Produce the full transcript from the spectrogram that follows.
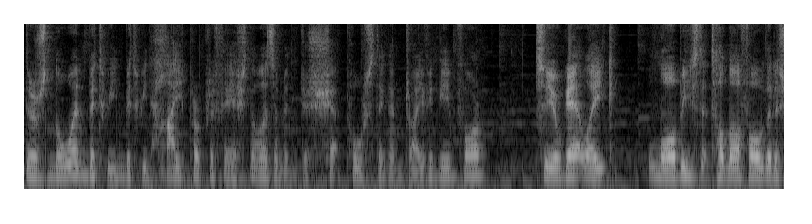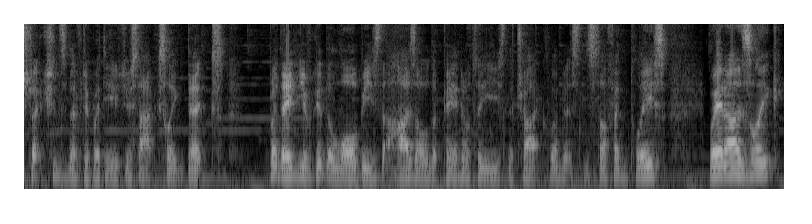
there's no in between between hyper professionalism and just shit posting and driving game form. So you'll get like lobbies that turn off all the restrictions and everybody just acts like dicks. But then you've got the lobbies that has all the penalties, the track limits and stuff in place. Whereas like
